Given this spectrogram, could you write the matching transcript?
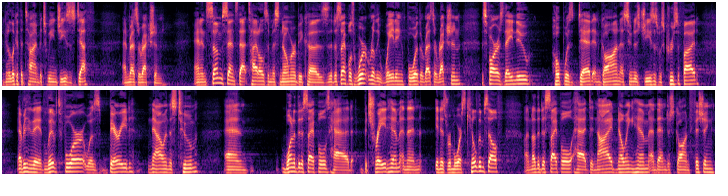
We're going to look at the time between Jesus' death and resurrection. And in some sense, that title is a misnomer because the disciples weren't really waiting for the resurrection. As far as they knew, hope was dead and gone as soon as Jesus was crucified. Everything they had lived for was buried now in this tomb. And one of the disciples had betrayed him and then, in his remorse, killed himself. Another disciple had denied knowing him and then just gone fishing,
